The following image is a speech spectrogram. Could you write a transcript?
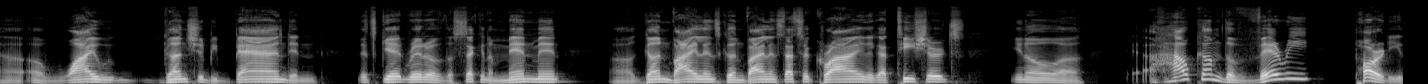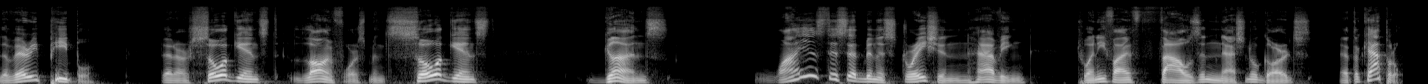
uh, of why guns should be banned and let's get rid of the Second Amendment uh, gun violence, gun violence. That's their cry. They got T-shirts. You know, uh, how come the very party, the very people that are so against law enforcement, so against guns, why is this administration having 25,000 National Guards at the Capitol,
